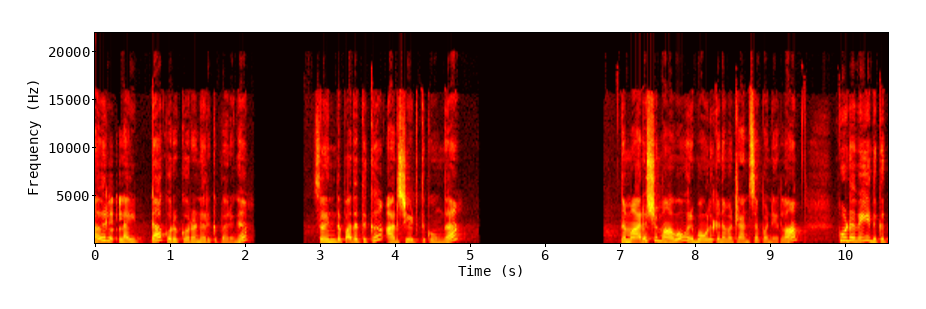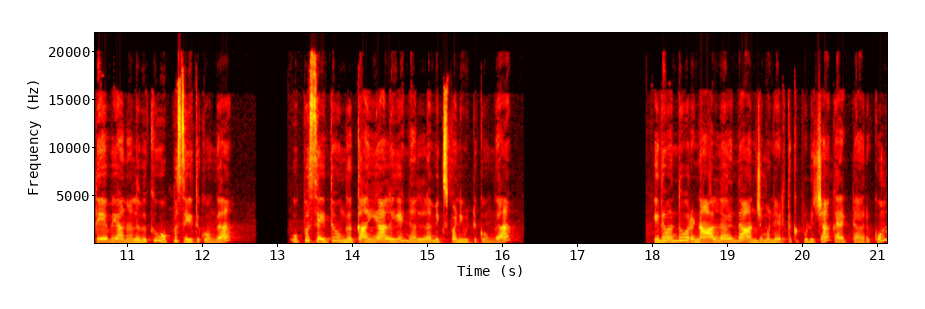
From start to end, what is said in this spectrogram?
அது லைட்டாக குறை குறைன்னு இருக்குது பாருங்கள் ஸோ இந்த பதத்துக்கு அரிசி எடுத்துக்கோங்க. நம்ம அரிசி மாவை ஒரு பவுலுக்கு நம்ம ட்ரான்ஸ்ஃபர் பண்ணிடலாம். கூடவே இதுக்கு தேவையான அளவுக்கு உப்பு சேர்த்துக்கோங்க. உப்பு சேர்த்து உங்கள் கையாலேயே நல்லா மிக்ஸ் பண்ணி விட்டுக்கோங்க. இது வந்து ஒரு நாலுலேருந்து அஞ்சு மணி நேரத்துக்கு புளிச்சா கரெக்டாக இருக்கும்.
